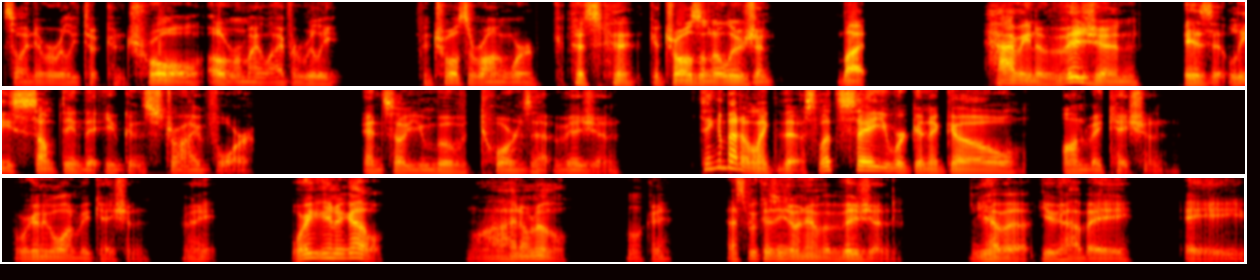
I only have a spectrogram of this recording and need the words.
So I never really took control over my life. Or really, control is the wrong word because control is an illusion. But having a vision is at least something that you can strive for. And so you move towards that vision. Think about it like this. Let's say you were going to go on vacation. We're going to go on vacation, right? Where are you going to go? Well, I don't know. Okay. That's because you don't have a vision. You have a, you have a, a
